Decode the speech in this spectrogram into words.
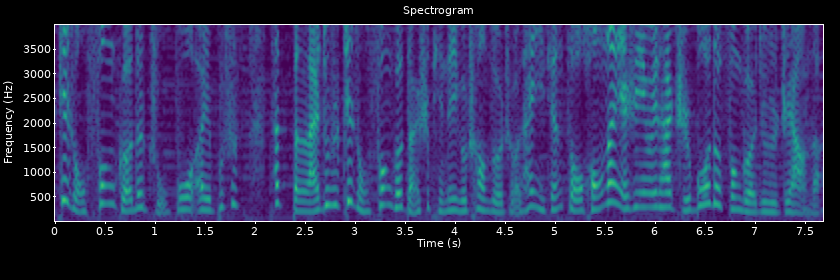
这种风格的主播，哎，不是，他本来就是这种风格短视频的一个创作者。他以前走红呢，也是因为他直播的风格就是这样的。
